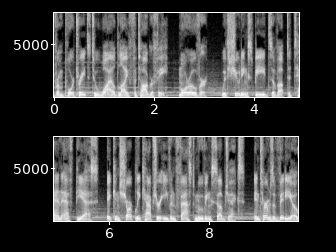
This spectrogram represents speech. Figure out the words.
from portraits to wildlife photography. Moreover, with shooting speeds of up to 10 FPS, it can sharply capture even fast-moving subjects. In terms of video,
